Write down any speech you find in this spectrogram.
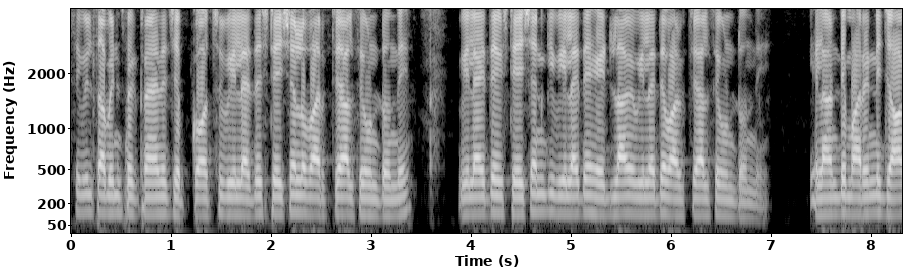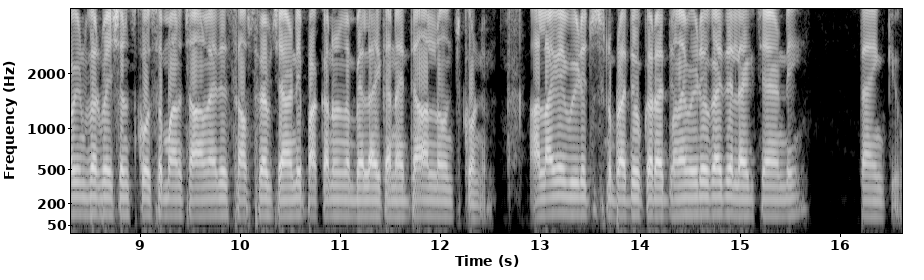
సివిల్ సబ్ ఇన్స్పెక్టర్ అనేది చెప్పుకోవచ్చు. వీళ్ళైతే స్టేషన్లో వర్క్ చేయాల్సి ఉంటుంది. వీళ్ళైతే స్టేషన్కి వీళ్ళైతే హెడ్ లాగా వీళ్ళైతే వర్క్ చేయాల్సి ఉంటుంది. ఇలాంటి మరిన్ని జాబ్ ఇన్ఫర్మేషన్స్ కోసం మన ఛానల్ అయితే సబ్స్క్రైబ్ చేయండి. పక్కన ఉన్న బెల్ ఐకాన్ అయితే ఆన్లో ఉంచుకోండి. అలాగే వీడియో చూసిన ప్రతి ఒక్కరు అయితే మన వీడియోకి అయితే లైక్ చేయండి. Thank you.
